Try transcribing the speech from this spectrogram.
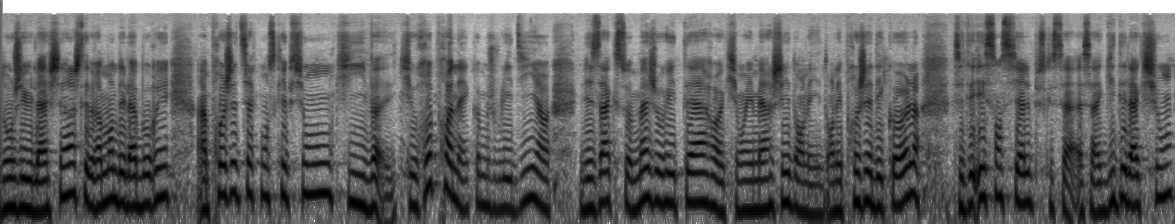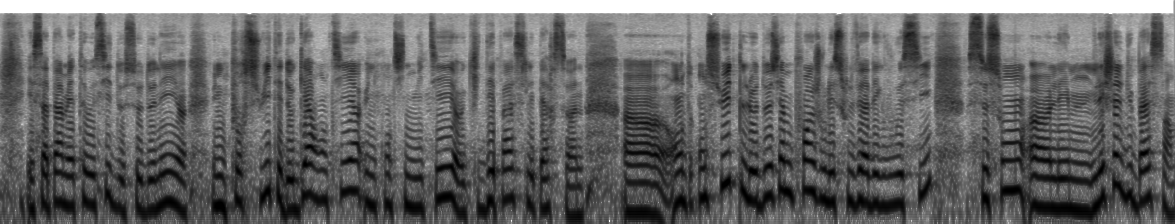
dont j'ai eu la charge, c'est vraiment d'élaborer un projet de circonscription qui, va, qui reprenait, comme je vous l'ai dit, les axes majoritaires qui ont émergé dans les, dans les projets d'école. C'était essentiel puisque ça, ça a guidé l'action et ça permettait aussi de se donner euh, une poursuite et de garantir une continuité euh, qui dépasse les personnes. Euh, ensuite, le deuxième point que je voulais soulever avec vous aussi, ce sont l'échelle du bassin.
